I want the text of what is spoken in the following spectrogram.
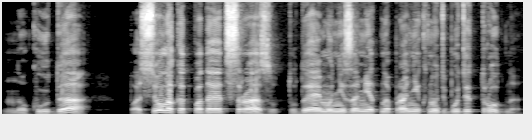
Но куда? Поселок отпадает сразу, туда ему незаметно проникнуть будет трудно.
